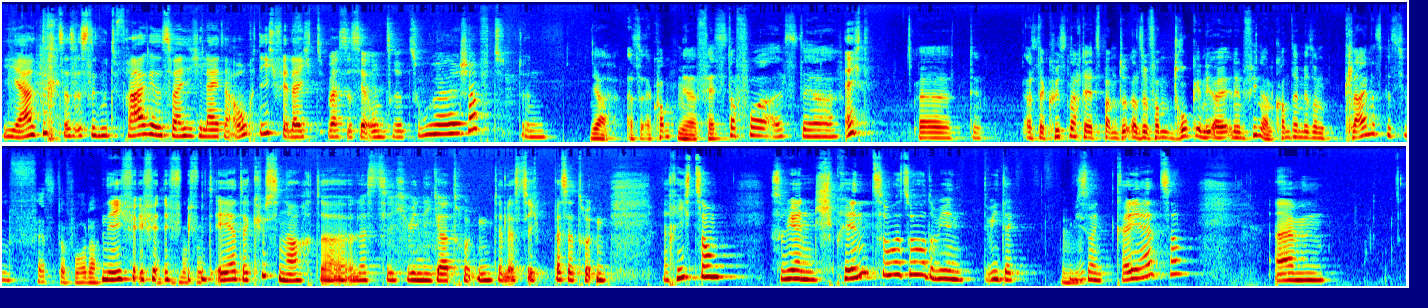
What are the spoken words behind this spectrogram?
Ja, gut, das ist eine gute Frage. Das weiß ich leider auch nicht. Vielleicht weiß das ja unsere Zuhörerschaft. Dann ja, also er kommt mir fester vor als der. Echt? Äh, der, als der Küssnacht, der jetzt beim, also vom Druck in, äh, in, den Fingern, kommt er mir so ein kleines bisschen fester vor. Oder? Nee, ich, ich, ich, ich finde eher der Küssnacht, der lässt sich weniger drücken, der lässt sich besser drücken. Er riecht so, so wie ein Sprint oder so, oder wie, ein, wie, der, mhm. wie so ein Krähetzer. Ähm,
